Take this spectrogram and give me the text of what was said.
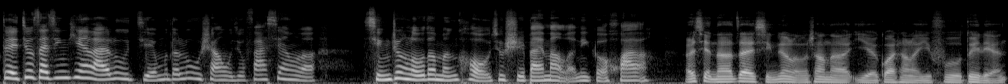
对，就在今天来录节目的路上，我就发现了行政楼的门口就是摆满了那个花。而且呢，在行政楼上呢，也挂上了一副对联。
